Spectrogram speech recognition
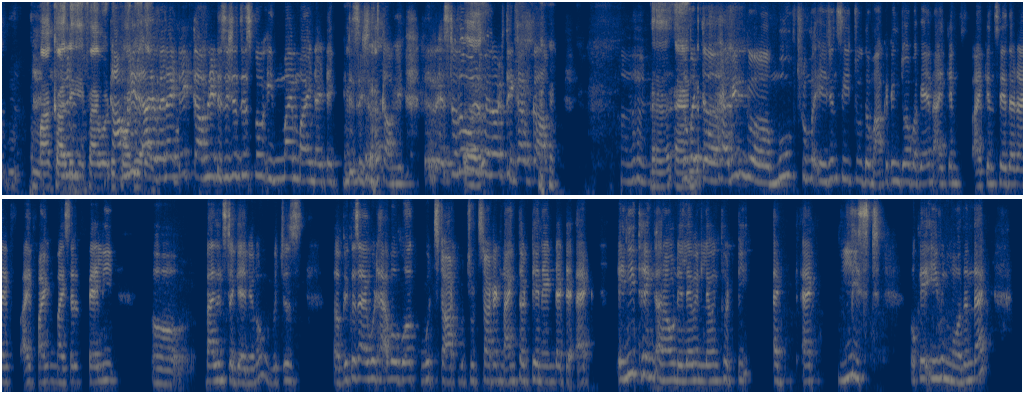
Ma Kali, if I were to calmly, call. I, when I take calmly decisions, just for in my mind, I take decisions calmly. The rest of the world uh, may not think I'm calm. Uh, no, but uh, having uh, moved from agency to the marketing job again, I can I can say that I I find myself fairly uh, balanced again. You know, which is uh, because I would have a work would start which would start at 9:30 and end at, at anything around 11 11:30 at at least okay, even more than that.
